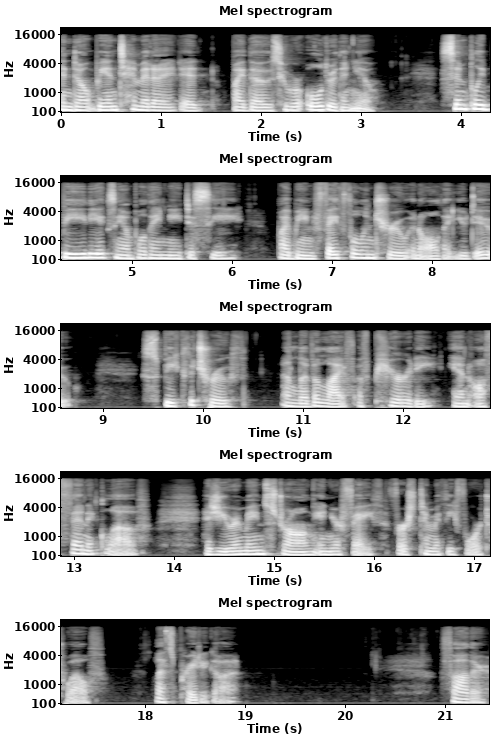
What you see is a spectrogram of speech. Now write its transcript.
And don't be intimidated by those who are older than you. Simply be the example they need to see by being faithful and true in all that you do. Speak the truth and live a life of purity and authentic love as you remain strong in your faith. 1 Timothy 4:12. Let's pray to God. Father,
